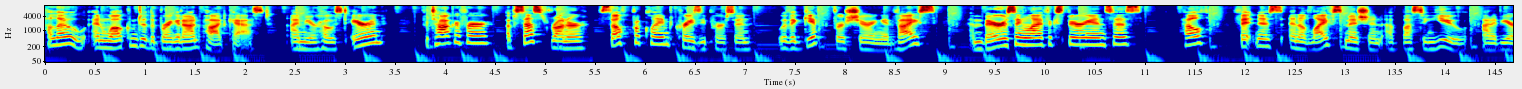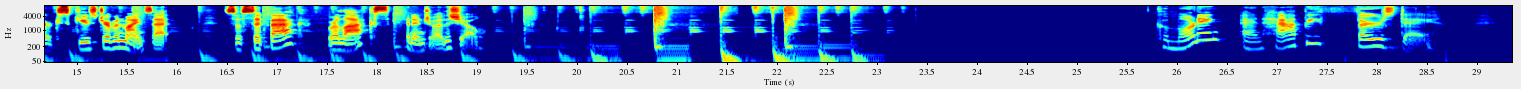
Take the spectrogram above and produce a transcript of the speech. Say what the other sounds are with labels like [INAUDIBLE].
Hello, and welcome to the Bring It On podcast. I'm your host, Erin, photographer, obsessed runner, self proclaimed crazy person with a gift for sharing advice, embarrassing life experiences, health, fitness, and a life's mission of busting you out of your excuse driven mindset. So sit back, relax, and enjoy the show. Good morning and happy Thursday.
